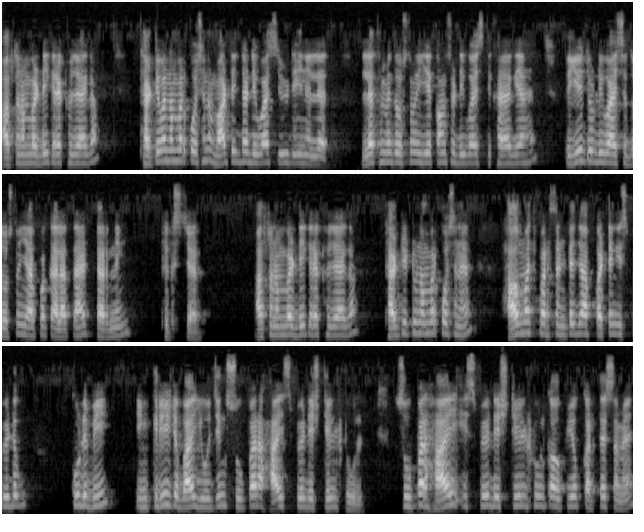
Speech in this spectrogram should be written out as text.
ऑप्शन नंबर डी करेक्ट हो जाएगा। थर्टी वन नंबर क्वेश्चन है what is the device use in lathe lathe में दोस्तों, ये कौन सा डिवाइस दिखाया गया है? तो ये जो डिवाइस है दोस्तों, ये आपका कहलाता है turning fixture option number D correct हो जाएगा। थर्टी टू नंबर क्वेश्चन है how much percentage of cutting speed could be increase by using super high speed steel tool super high speed steel tool का उपयोग करते समय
